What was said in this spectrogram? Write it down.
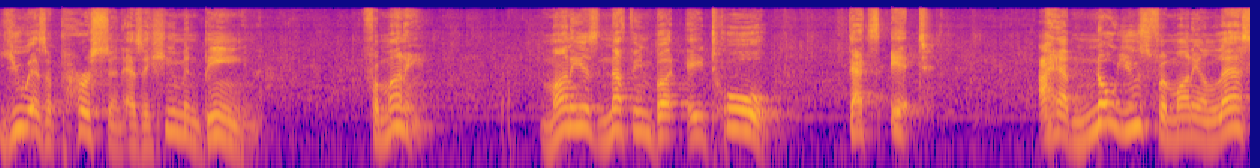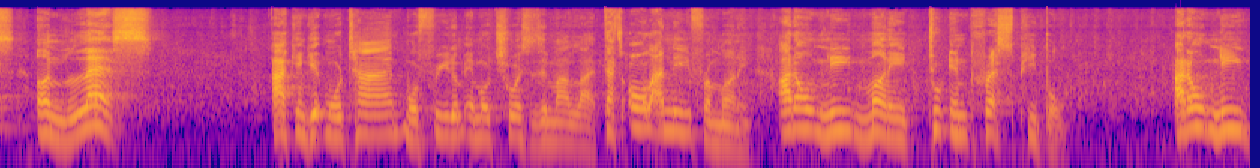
you as a person, as a human being for money. Money is nothing but a tool. That's it. I have no use for money unless, unless I can get more time, more freedom, and more choices in my life. That's all I need from money. I don't need money to impress people. I don't need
